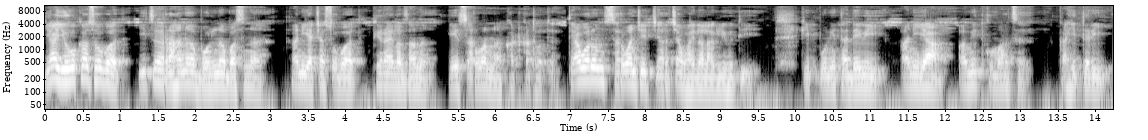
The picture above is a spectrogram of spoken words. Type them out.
या युवकासोबत हिचं राहणं बोलणं बसणं आणि याच्यासोबत फिरायला जाणं हे सर्वांना खटकत होतं. त्यावरून सर्वांची चर्चा व्हायला लागली होती. की पुनिता देवी आणि या अमित कुमारचं काहीतरी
